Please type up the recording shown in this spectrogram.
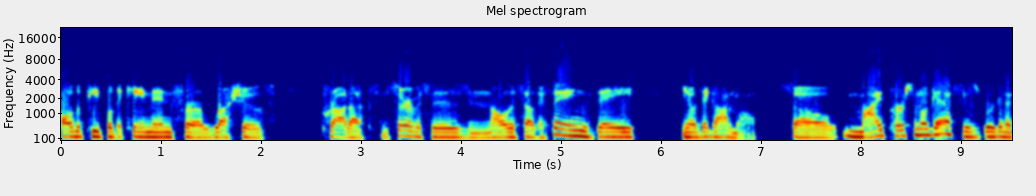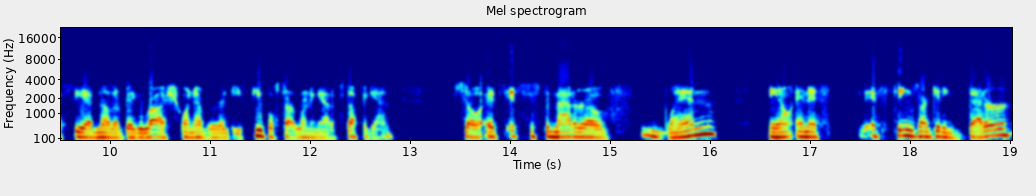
all the people that came in for a rush of products and services and all this other things, they, you know, they got them all. So my personal guess is we're going to see another big rush whenever these people start running out of stuff again. So it's, it's just a matter of when, you know, and if, if things aren't getting better,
